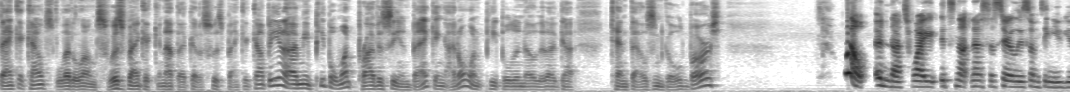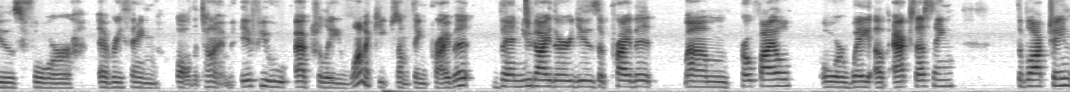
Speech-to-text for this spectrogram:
bank accounts, let alone Swiss bank account. Not that I've got a Swiss bank account, but you know, I mean, people want privacy in banking. I don't want people to know that I've got ten thousand gold bars. Well, and that's why it's not necessarily something you use for everything all the time. If you actually want to keep something private, then you'd either use a private um, profile or way of accessing the blockchain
